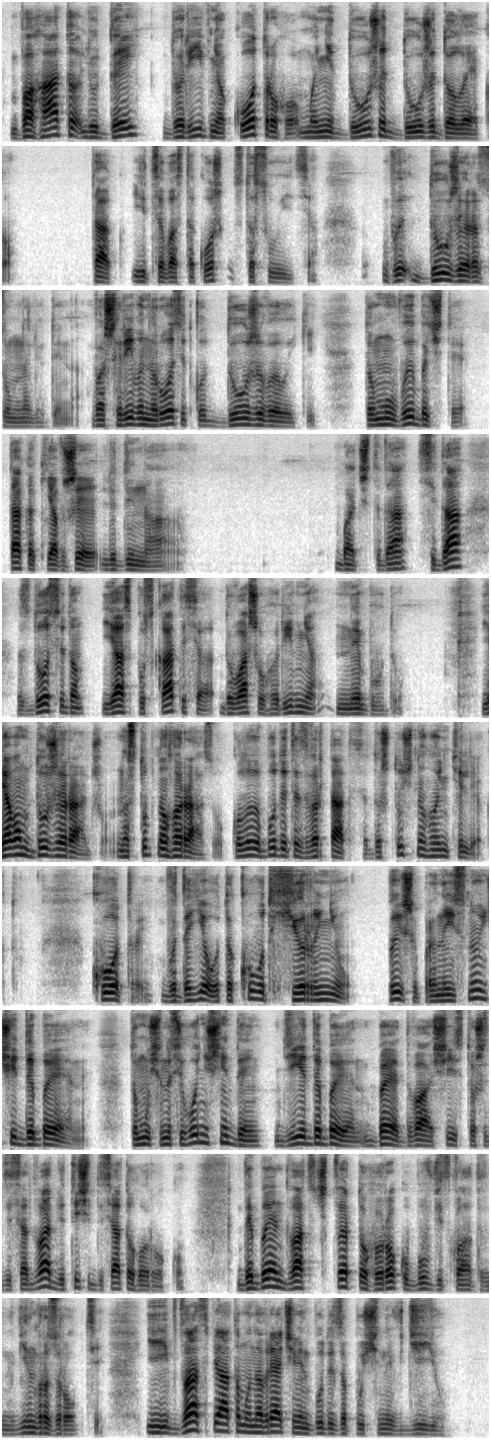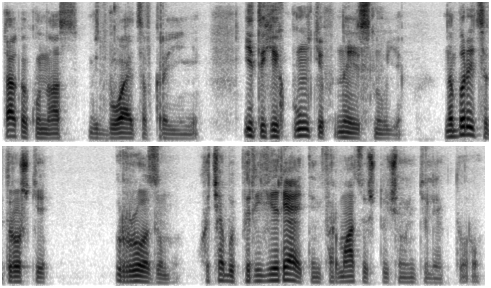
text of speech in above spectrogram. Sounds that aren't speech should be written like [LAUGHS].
Багато людей, до рівня котрого мені дуже-дуже далеко. Так, і це вас також стосується. Ви дуже розумна людина. Ваш рівень розвитку дуже великий. Тому, вибачте, так як я вже людина, бачите, да, сіда, з досвідом, я спускатися до вашого рівня не буду. Я вам дуже раджу наступного разу, коли ви будете звертатися до штучного інтелекту, котрий видає отаку от херню, пише про неіснуючі ДБН, тому що на сьогоднішній день діє ДБН Б26162 2010 року. ДБН 24-го року був відкладений, він в розробці. І в 25-му навряд чи він буде запущений в дію, так як у нас відбувається в країні. І таких пунктів не існує. Наберіться трошки розуму, хоча б перевіряйте інформацію штучного інтелекту.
